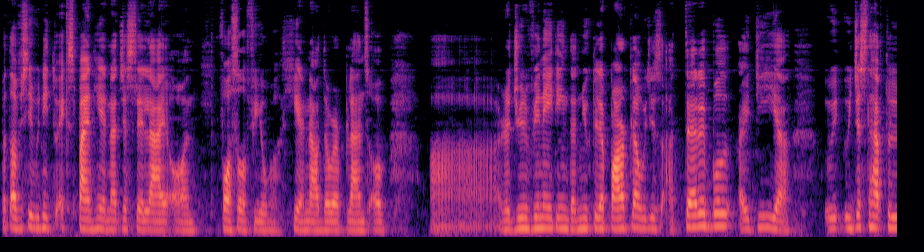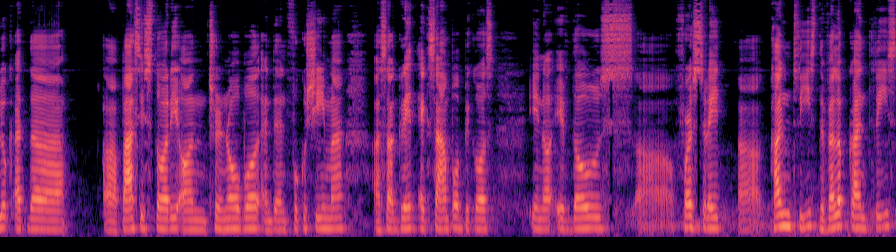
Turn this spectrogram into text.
but obviously we need to expand here, not just rely on fossil fuel here. Now there were plans of uh, rejuvenating the nuclear power plant, which is a terrible idea. We, we just have to look at the uh, past history on Chernobyl and then Fukushima as a great example because you know if those uh, first rate uh, countries developed countries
